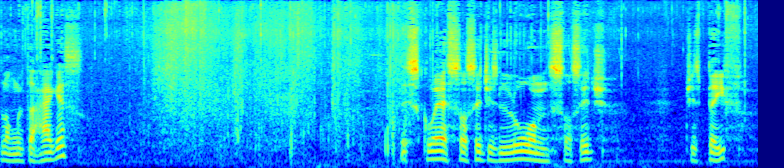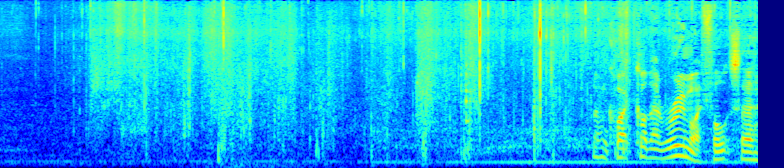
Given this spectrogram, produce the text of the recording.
along with the haggis. This square sausage is Lorne sausage which is beef. I haven't quite got that room I thought so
